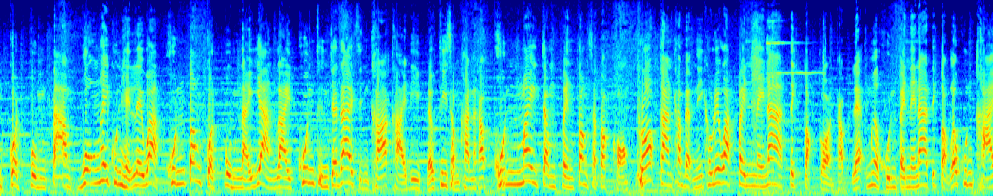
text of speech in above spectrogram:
ำกดปุ่มตาม วงให้คุณเห็นเลยว่า คุณต้องกดปุ่มไหนอย่างไร คุณถึงจะได้สินค้าขายดี แล้วที่สำคัญนะครับ คุณไม่จำเป็นต้องสต็อกของ เพราะการทำแบบนี้เขาเรียกว่าเป็นในหน้า TikTok ก่อนครับและเมื่อคุณเป็นในหน้า TikTok แล้วคุณขาย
